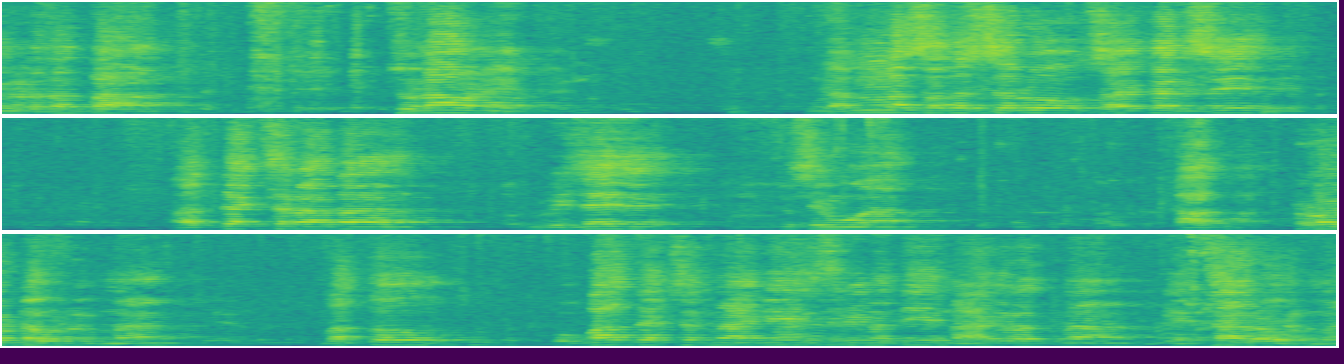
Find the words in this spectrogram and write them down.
ನಡೆದಂತ ಚುನಾವಣೆ, ಎಲ್ಲ ಸದಸ್ಯರು ಸಹಕರಿಸಿ ಅಧ್ಯಕ್ಷರಾದ ವಿಜಯ್ ಸಿಂಹ ಕಾಟ್ರೋಟ್ ಅವರನ್ನ ಮತ್ತು ಉಪಾಧ್ಯಕ್ಷರನ್ನಾಗಿ ಶ್ರೀಮತಿ ನಾಗರತ್ನ ಎಚ್ ಆರ್ ಅವರನ್ನ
